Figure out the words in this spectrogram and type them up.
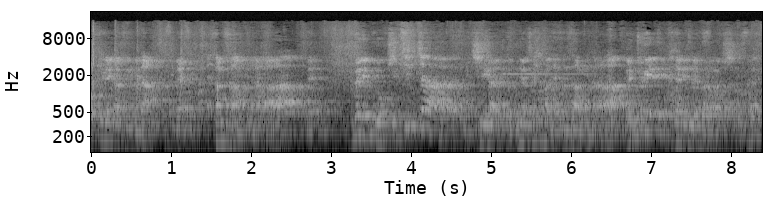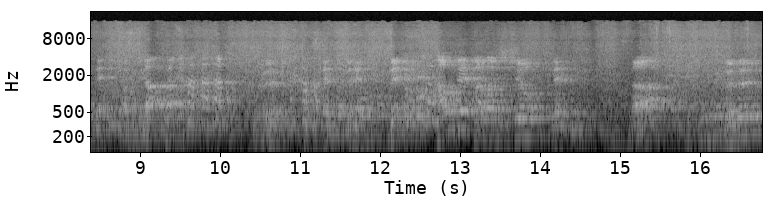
기대가 됩니다. 네, 감사합니다. 네. 선배님, 그 혹시 T자 위치가 있거든요. 잠깐만요. 네, 감사합니다. 왼쪽에 기자님들 바라봐 주시겠어요? 네, 고맙습니다. 하나, 둘, 셋, 네, 네. 가운데 바라봐 주십시오. 네. 하나, 둘,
